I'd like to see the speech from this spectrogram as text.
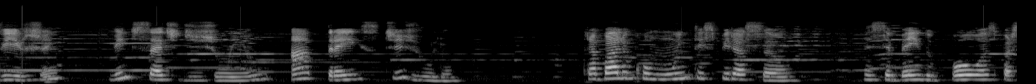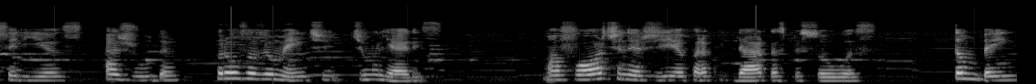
Virgem, 27 de junho a 3 de julho. Trabalho com muita inspiração, recebendo boas parcerias, ajuda, provavelmente de mulheres. Uma forte energia para cuidar das pessoas, também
